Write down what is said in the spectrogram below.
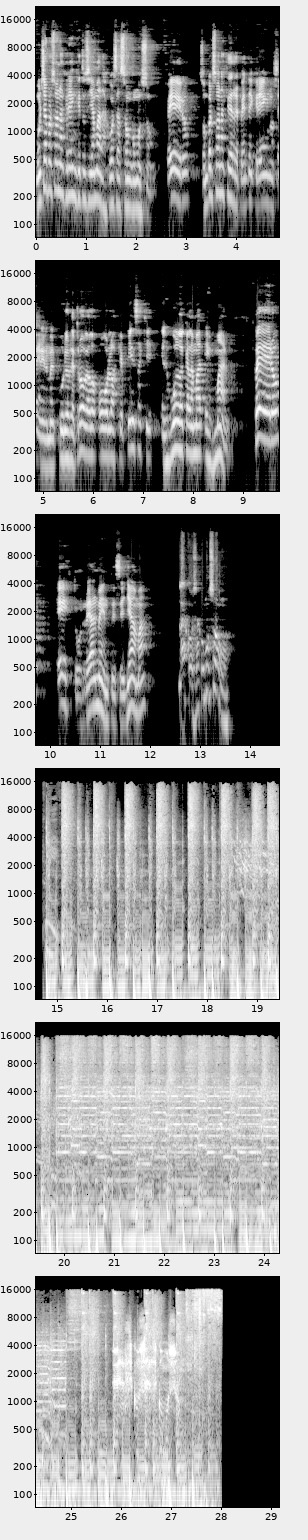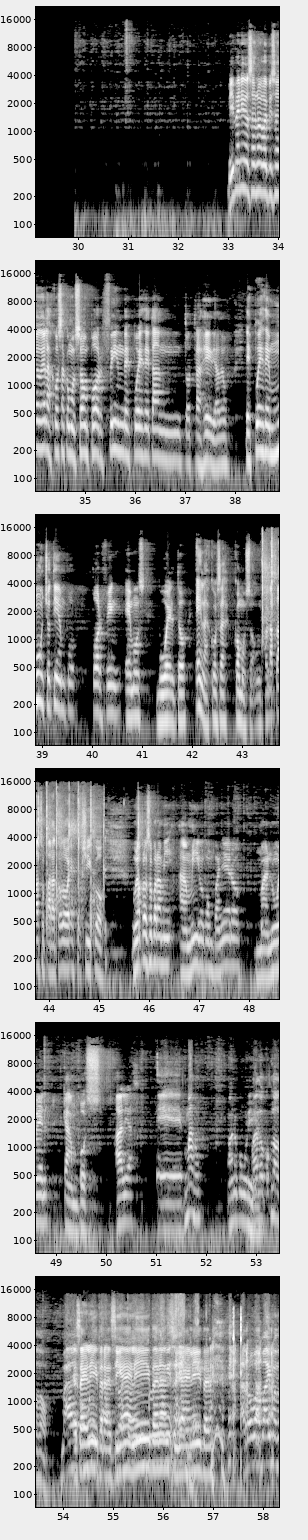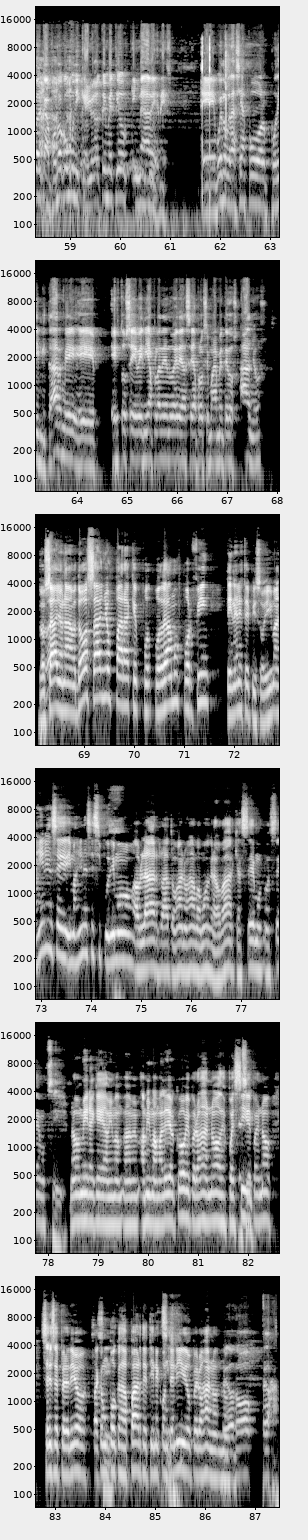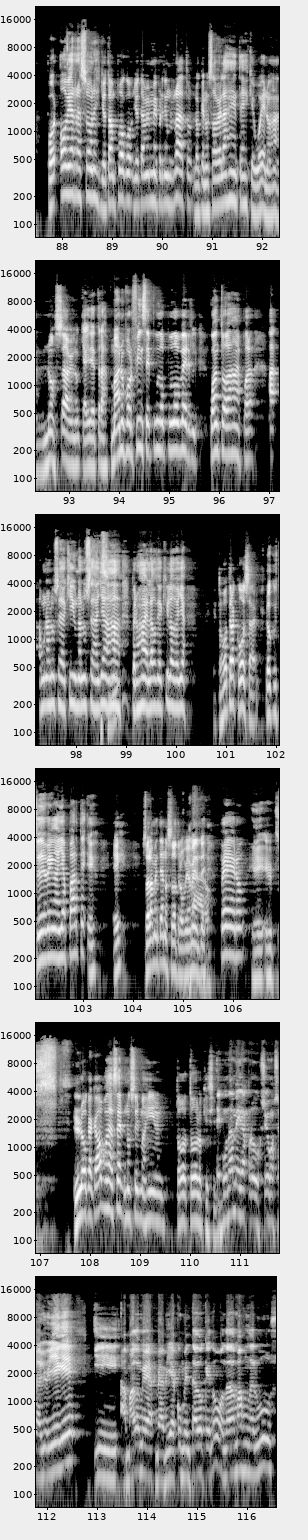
Muchas personas creen que esto se llama las cosas son como son, pero son personas que de repente creen, no sé, en el Mercurio retrógrado o las que piensan que el juego de calamar es malo. Pero esto realmente se llama Las cosas como son. Bienvenidos a un nuevo episodio de Las Cosas Como Son. Por fin, después de tanta tragedia, de- después de mucho tiempo, por fin hemos vuelto en Las Cosas Como Son. Un fuerte aplauso para todo esto, chicos. Un aplauso para mi amigo, compañero Manuel Campos, alias Eh, Manu. Mano Comunidad. Manu, no, no. Ma- Ese es el comunica. Instagram, No sigan el estoy Instagram, en sigan el Instagram. Arroba by Manuel Campo. No comuniqué. Yo no estoy metido en nada de eso. Eh, bueno, gracias por, por invitarme. Eh, esto se venía planeando desde hace aproximadamente dos años. Dos años nada más, dos años para que po- podamos por fin tener este episodio. Imagínense, imagínense si pudimos hablar rato, ah, no, ah, vamos a grabar, ¿qué hacemos? No hacemos. Sí. No, mira que a mi, mam- a mi, a mi mamá le dio COVID, pero ah, no, después sí, Sí. después no. Cel se perdió, saca Sí. un poco aparte, tiene contenido, pero ah, no, no. Pero no. Pero ajá. Por obvias razones, yo tampoco, yo también me perdí un rato. Lo que no sabe la gente es que, bueno, ajá, no saben lo que hay detrás. Manu por fin se pudo, pudo ver cuánto, ajá, para, a, unas luces aquí, unas luces allá, ajá, pero ajá, el audio aquí, el audio allá. Esto es otra cosa. Lo que ustedes ven allá aparte es, es solamente a nosotros, obviamente. Claro. Pero eh, eh, pff, lo que acabamos de hacer, no se imaginan todo, todo lo que hicimos. Es una mega producción. O sea, yo llegué y Amado me, me había comentado que no, nada más una luz,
